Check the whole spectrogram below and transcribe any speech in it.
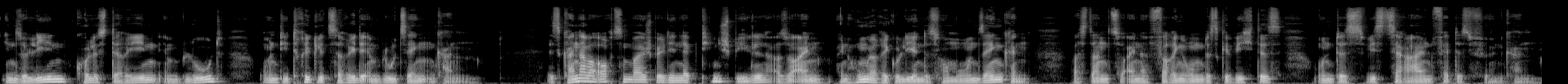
Insulin, Cholesterin im Blut und die Triglyceride im Blut senken kann. Es kann aber auch zum Beispiel den Leptinspiegel, also ein, ein hungerregulierendes Hormon, senken, was dann zu einer Verringerung des Gewichtes und des viszeralen Fettes führen kann.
